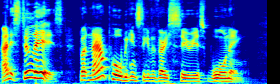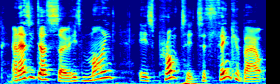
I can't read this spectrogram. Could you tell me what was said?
and it still is, but now Paul begins to give a very serious warning. And as he does so, his mind is prompted to think about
